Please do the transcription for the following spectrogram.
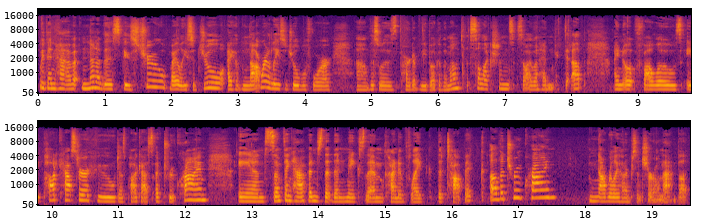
We then have None of This Is True by Lisa Jewell. I have not read Lisa Jewell before. Um, this was part of the Book of the Month selections so I went ahead and picked it up. I know it follows a podcaster who does podcasts of true crime and something happens that then makes them kind of like the topic of a true crime. not really 100% sure on that but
